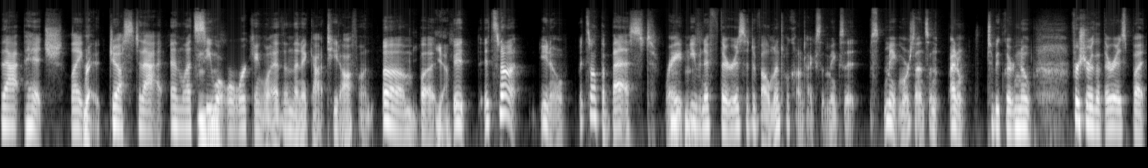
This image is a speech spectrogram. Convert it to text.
that pitch, like Right. just that, and let's see Mhm. what we're working with. And then it got teed off on. Um, but Yeah. it it's not, you know, it's not the best, right? Mm-mm. Even if there is a developmental context that makes it make more sense. And I don't, to be clear, know for sure that there is, but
